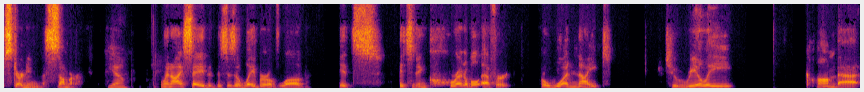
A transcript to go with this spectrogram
starting in the summer. Yeah. When I say that this is a labor of love, it's it's an incredible effort for one night to really combat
